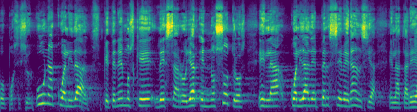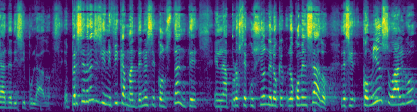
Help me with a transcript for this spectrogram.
oposición. Una cualidad que tenemos que desarrollar en nosotros es la cualidad de perseverancia en la tarea de discipulado. Eh, perseverancia significa mantenerse constante en la prosecución de lo que lo comenzado. Es decir, comienzo algo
